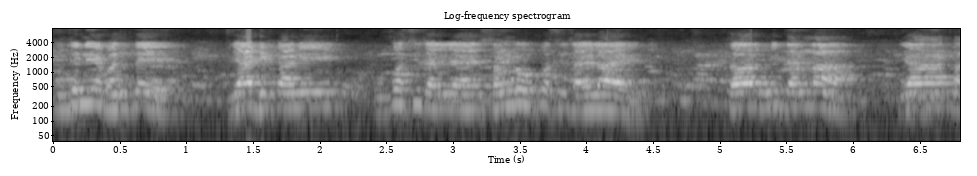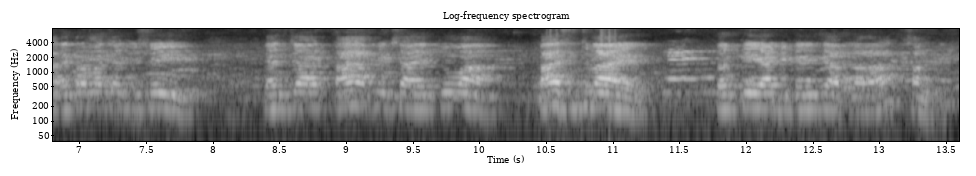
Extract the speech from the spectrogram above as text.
पूजनीय भंते या ठिकाणी उपस्थित झालेले आहे संघ उपस्थित झालेला आहे. तर मी त्यांना या कार्यक्रमाच्या विषयी त्यांच्या काय अपेक्षा आहेत किंवा काय सूचना आहेत तर ते या ठिकाणी ते आपल्याला सांगतील.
